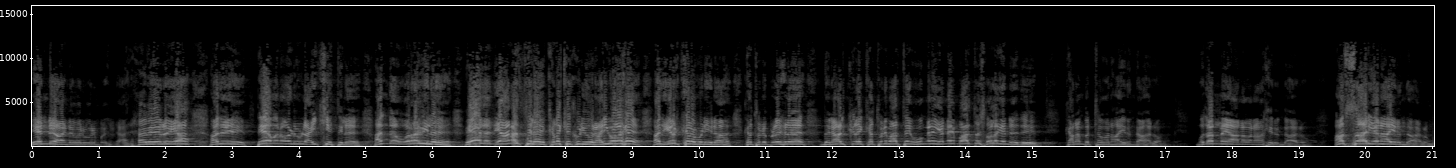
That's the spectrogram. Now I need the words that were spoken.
என்று ஆண்டவர் விரும்புகின்றார். அது தேவனோடு உள்ள ஐக்கியத்தில் அந்த உறவில் வேத தியானத்தில் கிடைக்கக்கூடிய ஒரு அறிவாக அது இருக்கிறபடியார் கத்துடைய பிள்ளைகளை இந்த நாட்களை கத்துடைய வார்த்தை உங்களை என்னை பார்த்து சொல்லுகின்றது. கரம் பெற்றவனாயிருந்தாலும் முதன்மையானவனாக இருந்தாலும் ஆசாரியனாயிருந்தாலும்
